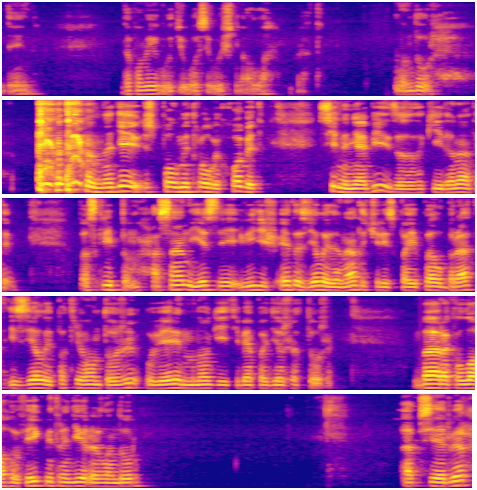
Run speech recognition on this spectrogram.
дин. Да помилует его Всевышний Аллах, брат. Ландур. Надеюсь, полметровый хоббит сильно не обидится за такие донаты. По скриптам. Хасан, если видишь это, сделай донаты через PayPal, брат, и сделай Patreon тоже. Уверен, многие тебя поддержат тоже. Барак Аллаху фейк, Митрандир Ирландур. Обсервер.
